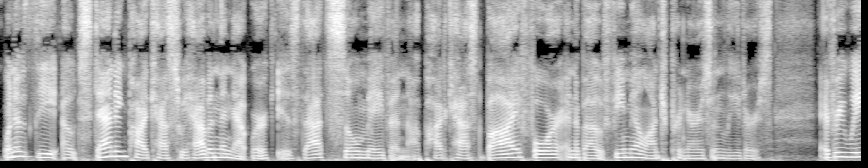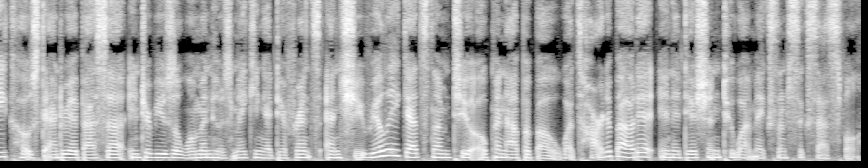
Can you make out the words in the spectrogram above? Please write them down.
One of the outstanding podcasts we have in the network is That's So Maven, a podcast by, for, and about female entrepreneurs and leaders. Every week, host Andrea Bessa interviews a woman who's making a difference, and she really gets them to open up about what's hard about it in addition to what makes them successful.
